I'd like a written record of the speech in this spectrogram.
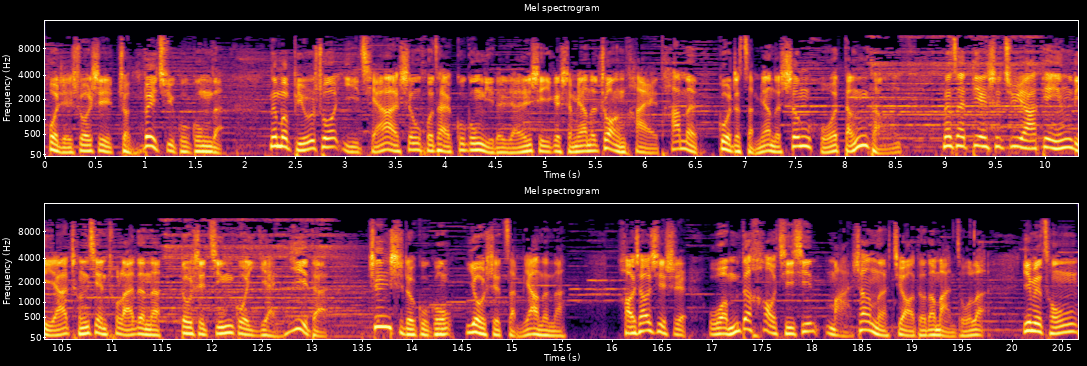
或者说是准备去故宫的。那么，比如说以前啊，生活在故宫里的人是一个什么样的状态？他们过着怎么样的生活？等等。那在电视剧啊、电影里啊呈现出来的呢，都是经过演绎的。真实的故宫又是怎么样的呢？好消息是，我们的好奇心马上呢就要得到满足了。因为从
